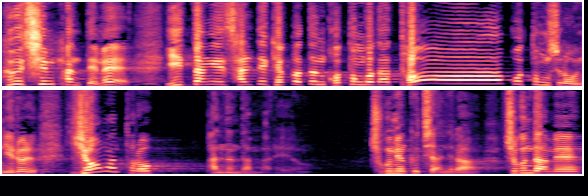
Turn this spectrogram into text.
그 심판 때문에 이 땅에 살 때 겪었던 고통보다 더 고통스러운 일을 영원토록 받는단 말이에요. 죽으면 끝이 아니라 죽은 다음에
